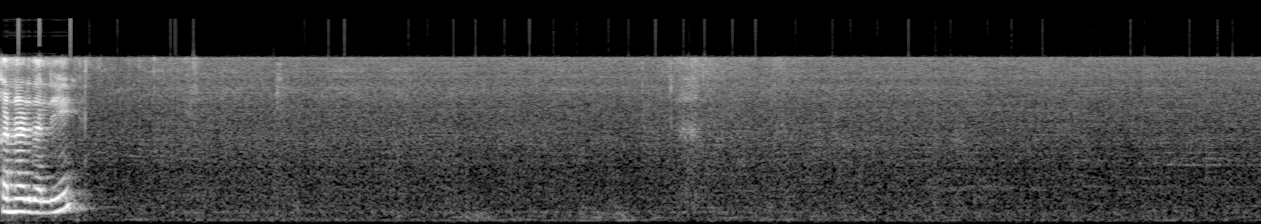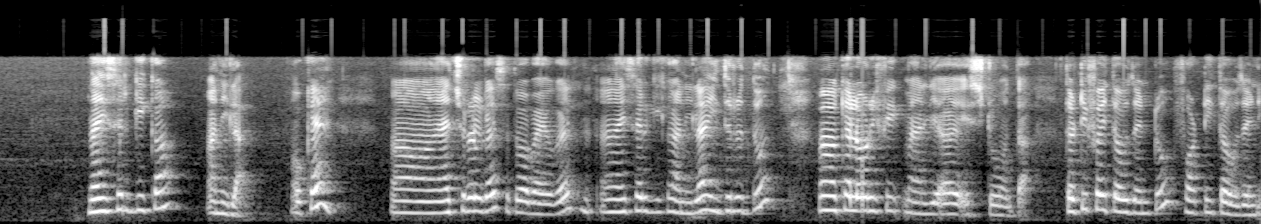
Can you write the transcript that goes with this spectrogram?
ಕನ್ನಡದಲ್ಲಿ ನೈಸರ್ಗಿಕ ಅನಿಲ ಓಕೆ? ನ್ಯಾಚುರಲ್ ಗ್ಯಾಸ್ ಅಥವಾ ಬಯೋಗ್ಯಾಸ್ ನೈಸರ್ಗಿಕ ಅನಿಲ, ಇದರದ್ದು ಕ್ಯಾಲೋರಿಫಿಕ್ ಮ್ಯಾಲ್ಯ ಎಷ್ಟು ಅಂತ. Thirty five thousand to forty thousand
